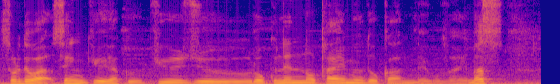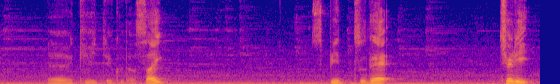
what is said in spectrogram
それでは1996年のタイムドカンでございます、えー、聞いてください。スピッツでチェリー。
